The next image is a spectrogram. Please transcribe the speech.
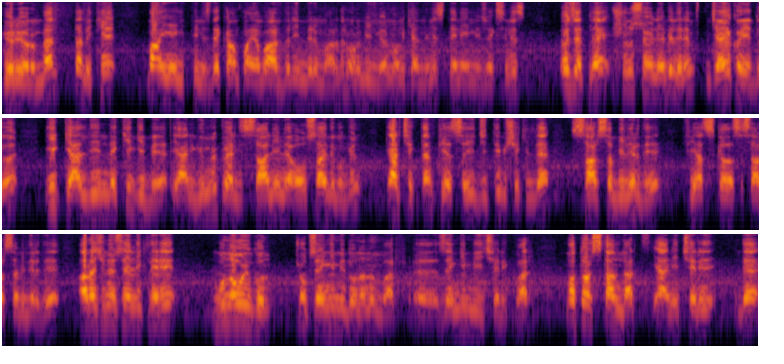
görüyorum ben. Tabii ki banyoya gittiğinizde kampanya vardır, indirim vardır. Onu bilmiyorum. Onu kendiniz deneyimleyeceksiniz. Özetle şunu söyleyebilirim. Cayco 7 ilk geldiğindeki gibi yani gümrük vergisi haliyle olsaydı bugün gerçekten piyasayı ciddi bir şekilde sarsabilirdi. Fiyat skalası sarsabilirdi. Aracın özellikleri buna uygun. Çok zengin bir donanım var. e, zengin bir içerik var. Motor standart yani içeride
